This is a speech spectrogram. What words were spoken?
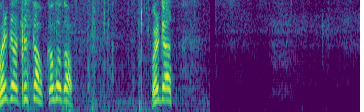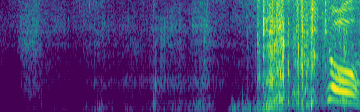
Where to go? Just go. Go, go, go. Where to go? Yo.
